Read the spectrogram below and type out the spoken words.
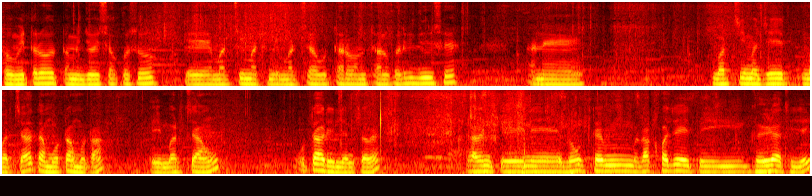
તો મિત્રો, તમે જોઈ શકો છો કે મરચીમાંથી મેં મરચાં ઉતારવાનું ચાલુ કરી દીધું છે. અને મરચીમાં જે મરચાં હતા, મોટા મોટા, એ મરચાં હું ઉતારી લેમ હવે. કારણ કે એને લોંગ ટાઈમ રાખવા જાય તો એ ગળ્યા થઈ જાય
